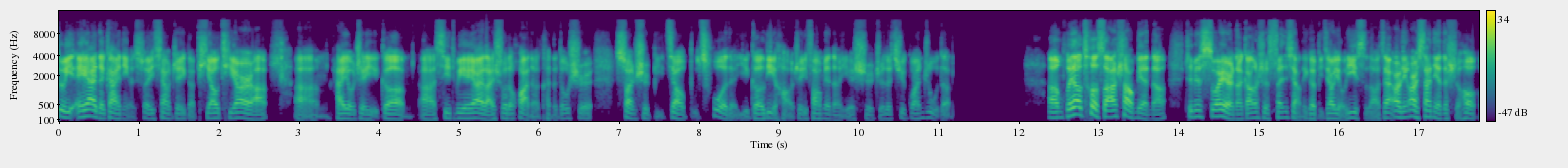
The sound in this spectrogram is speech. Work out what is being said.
对于 AI 的概念，所以像这个 PLT2 啊，啊，还有这一个啊 CDVAI 来说的话呢，可能都是算是比较不错的一。个利好这一方面呢，也是值得去关注的。嗯，回到特斯拉上面呢，这边 Sawyer 呢刚刚是分享了一个比较有意思的，在二零二三年的时候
